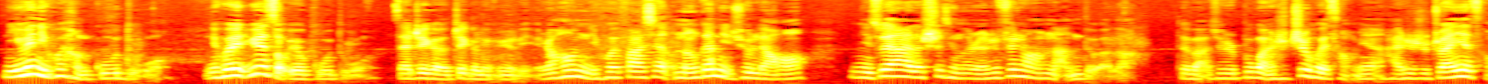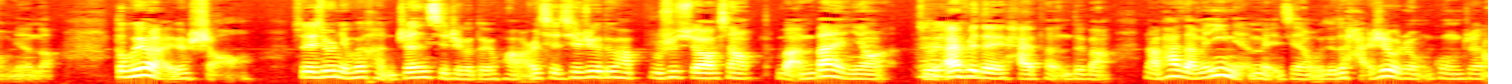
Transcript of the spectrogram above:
因为你会很孤独，你会越走越孤独，在这个这个领域里，然后你会发现能跟你去聊你最爱的事情的人是非常难得的，对吧？就是不管是智慧层面还是是专业层面的，都会越来越少。所以就是你会很珍惜这个对话，而且其实这个对话不是需要像玩伴一样，就是 every day happen，、对吧？哪怕咱们一年没见，我觉得还是有这种共振。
